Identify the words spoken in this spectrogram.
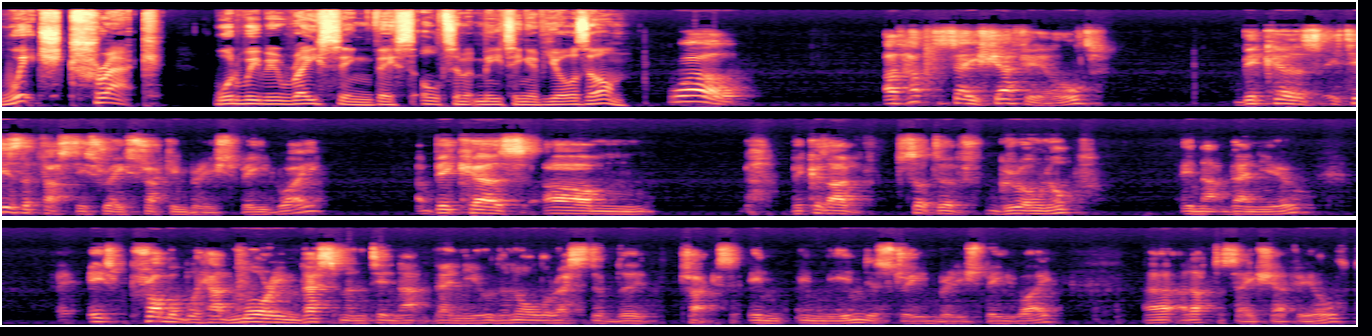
which track would we be racing this ultimate meeting of yours on? Well, I'd have to say Sheffield because it is the fastest racetrack in British Speedway. Because um, because I've sort of grown up in that venue. It's probably had more investment in that venue than all the rest of the tracks in, in the industry in British Speedway. Uh, I'd have to say Sheffield.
